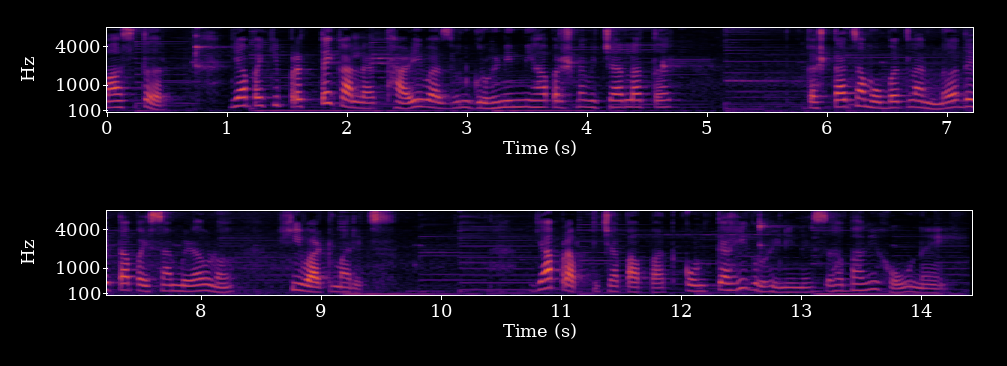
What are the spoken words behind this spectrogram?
मास्तर यापैकी प्रत्येकाला थाळी वाजवून गृहिणींनी हा प्रश्न विचारला तर? कष्टाचा मोबदला न देता पैसा मिळवणं ही वाटमारीच या प्राप्तीच्या पापात कोणत्याही गृहिणीने सहभागी होऊ नये.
